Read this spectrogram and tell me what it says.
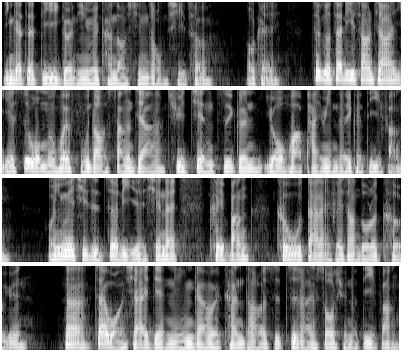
应该在第一个，你会看到新总汽车。OK，这个在地商家也是我们会辅导商家去建制跟优化排名的一个地方。哦，因为其实这里也现在可以帮客户带来非常多的客源。那再往下一点，你应该会看到的是自然搜寻的地方。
